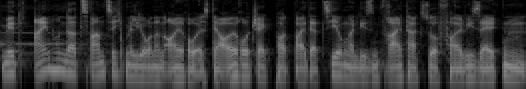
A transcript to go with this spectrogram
Mit 120 Millionen Euro ist der Euro-Jackpot bei der Ziehung an diesem Freitag so voll wie selten.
